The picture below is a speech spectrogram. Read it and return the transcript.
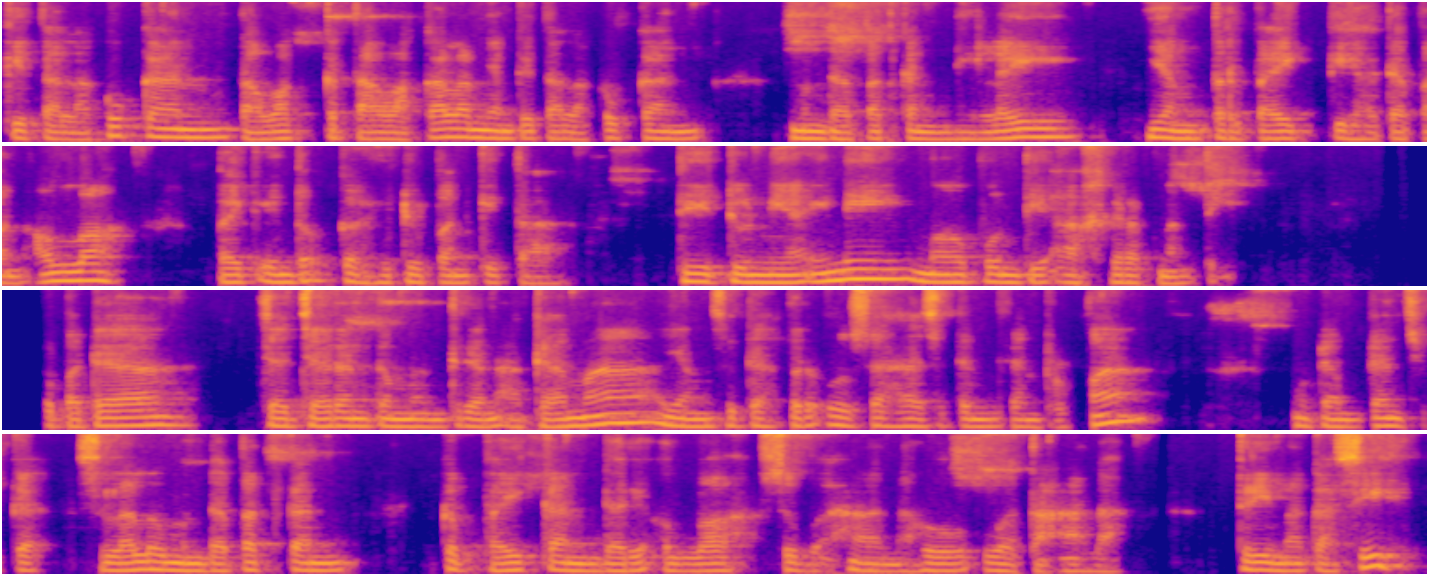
kita lakukan, tawak ketawakalan yang kita lakukan mendapatkan nilai yang terbaik di hadapan Allah baik untuk kehidupan kita di dunia ini maupun di akhirat nanti. Kepada jajaran Kementerian Agama yang sudah berusaha sedemikian rupa, mudah-mudahan juga selalu mendapatkan kebaikan dari Allah Subhanahu wa taala. Terima kasih.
